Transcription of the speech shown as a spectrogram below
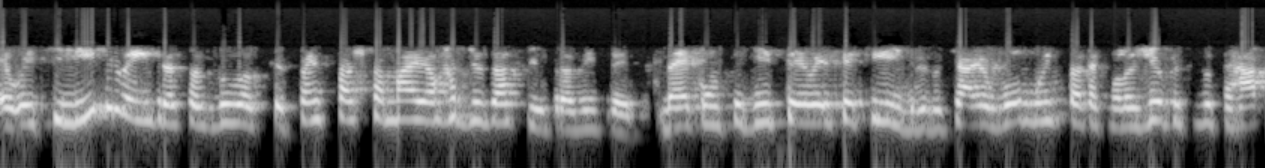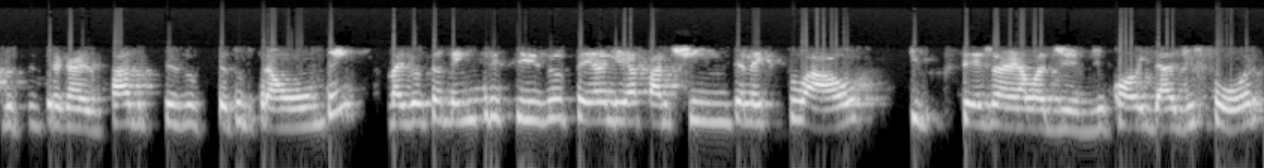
é o equilíbrio entre essas duas questões que eu acho que é o maior desafio para as empresas, né? Conseguir ter esse equilíbrio do que, ah, eu vou muito para a tecnologia, eu preciso ser rápido, preciso entregar resultado, preciso ter tudo para ontem, mas eu também preciso ter ali a parte intelectual que seja ela de, de qual idade for,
